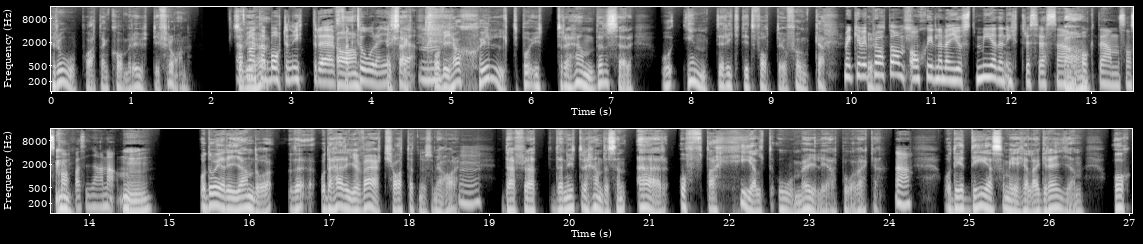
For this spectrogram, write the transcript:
tro på att den kommer utifrån. Så att man tar har, bort den yttre faktoren. Ja, exakt. Mm. Och vi har skylt på yttre händelser och inte riktigt fått det att funka. Men kan vi För... prata om, om skillnaden just med den yttre stressen ja. och den som skapas mm. i hjärnan? Mm. Och då är det igen då, och det här är ju värt tjatet nu som jag har, mm. därför att den yttre händelsen är ofta helt omöjlig att påverka. Ja. Och Det är det som är hela grejen. Och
